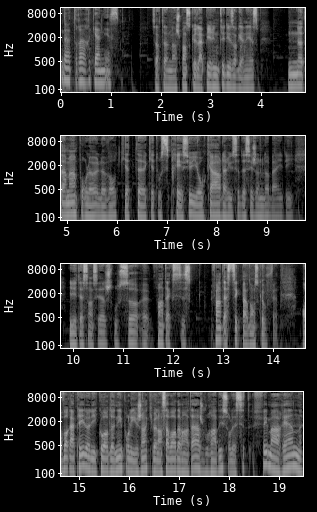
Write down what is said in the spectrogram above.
notre organisme. Certainement. Je pense que la pérennité des organismes, notamment pour le, vôtre qui est, euh, qui est aussi précieux et au cœur de la réussite de ces jeunes-là, ben, il, est, essentiel. Je trouve ça euh, fantastique, pardon, ce que vous faites. On va rappeler les coordonnées pour les gens qui veulent en savoir davantage. Vous rendez sur le site Fémarène,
